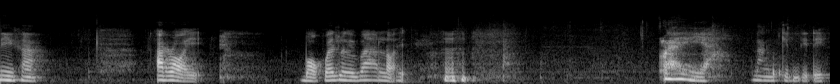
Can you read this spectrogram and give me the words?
นี่ค่ะ อร่อย บอกไว้เลยว่าอร่อยไอ้ยะนั่งกินดีๆ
